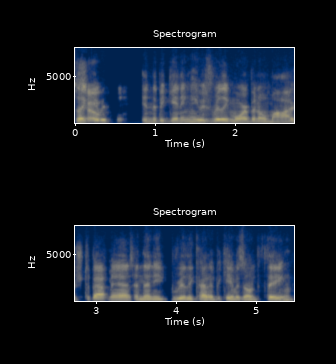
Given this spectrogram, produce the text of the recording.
like So- it was in the beginning, he was really more of an homage to Batman, and then he really kind of became his own thing.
